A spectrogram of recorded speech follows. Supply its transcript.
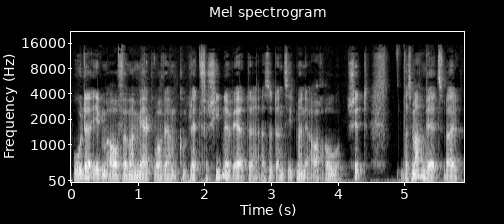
Oder eben auch, wenn man merkt, wow, wir haben komplett verschiedene Werte. Also dann sieht man ja auch, oh shit, was machen wir jetzt? Weil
